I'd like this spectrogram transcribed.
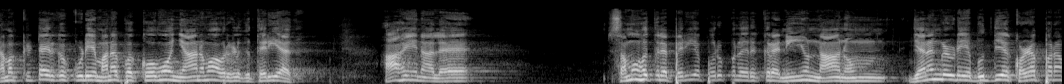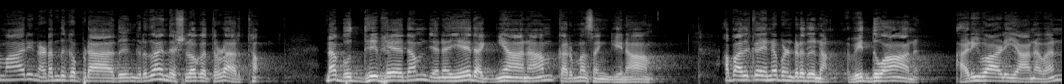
நமக்கிட்ட இருக்கக்கூடிய மனப்பக்குவமோ ஞானமோ அவர்களுக்கு தெரியாது. ஆகையினால சமூகத்தில் பெரிய பொறுப்பில் இருக்கிற நீயும் நானும் ஜனங்களுடைய புத்தியை குழப்பற மாதிரி நடந்துக்கப்படாதுங்கிறது தான் இந்த ஸ்லோகத்தோட அர்த்தம். ந புத்தி பேதம் ஜனயேத் அஜானாம் கர்மசங்கினாம். அப்போ அதுக்கு என்ன பண்ணுறதுன்னா வித்வான் அறிவாளியானவன்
